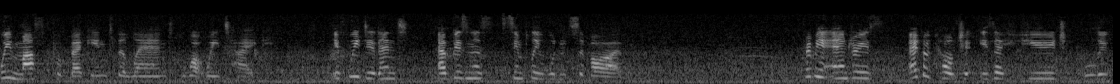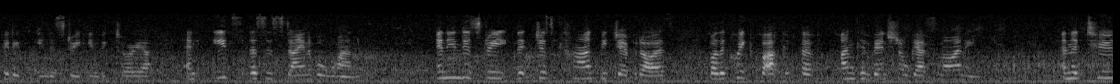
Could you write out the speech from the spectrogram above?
We must put back into the land what we take. If we didn't, our business simply wouldn't survive. Premier Andrews, agriculture is a huge lucrative industry in Victoria and it's a sustainable one. An industry that just can't be jeopardised by the quick buck of unconventional gas mining. And the two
